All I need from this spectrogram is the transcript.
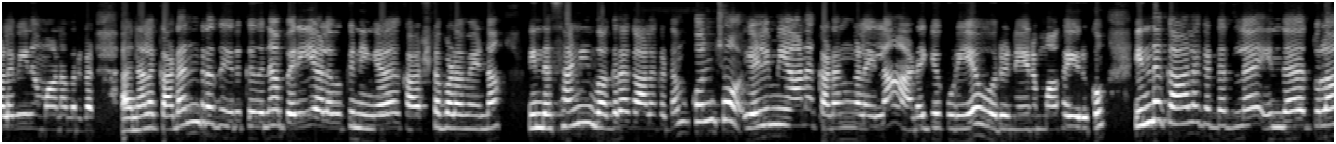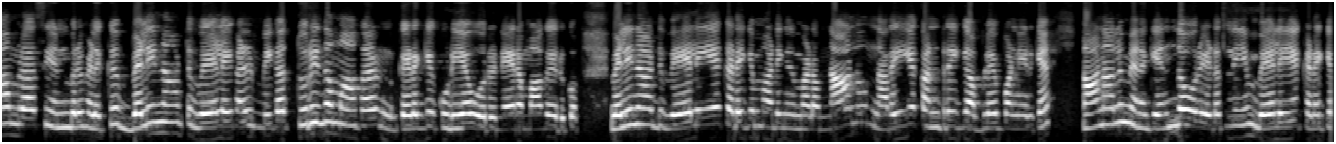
பலவீனமானவர்கள். அதனால கடன்றது இருக்குதுன்னா பெரிய அளவுக்கு நீங்க கஷ்டப்பட வேண்டாம். இந்த சனி வகர காலகட்டம் கொஞ்சம் எளிமையா கடுமையான கடன்களை எல்லாம் அடைக்கக்கூடிய ஒரு நேரமாக இருக்கும். இந்த காலகட்டத்துல இந்த துலாம் ராசி என்பர்களுக்கு வெளிநாட்டு வேலைகள் மிக துரிதமாக கிடைக்கக்கூடிய ஒரு நேரமாக இருக்கும். வெளிநாட்டு வேலையே கிடைக்க மாட்டேங்குது மேடம். நானும் நிறைய கண்ட்ரிக்கு அப்ளை பண்ணியிருக்கேன். ஆனாலும் எனக்கு எந்த ஒரு இடத்துலயும் வேலையே கிடைக்க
